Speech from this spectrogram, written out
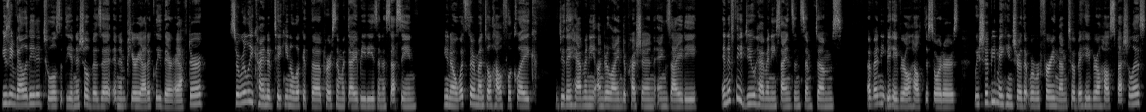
using validated tools at the initial visit and then periodically thereafter. So, really kind of taking a look at the person with diabetes and assessing, you know, what's their mental health look like? Do they have any underlying depression, anxiety? And if they do have any signs and symptoms of any behavioral health disorders, we should be making sure that we're referring them to a behavioral health specialist,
